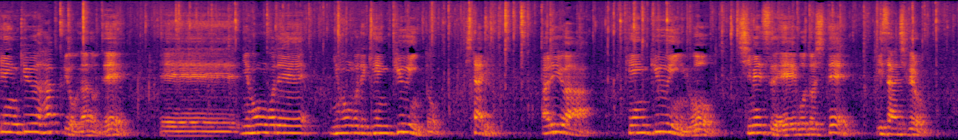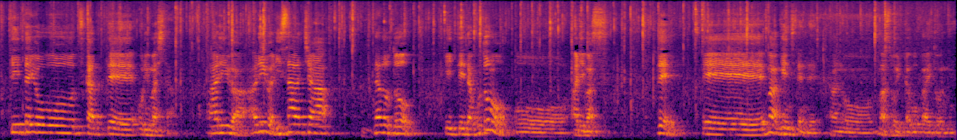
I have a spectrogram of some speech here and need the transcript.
研究発表などで、えー日本語で日本語で研究員としたりあるいは研究員を示す英語として research fellow っていった用語を使っておりました。あるいはあるいは researcher などと言っていたこともあります。で、えーまあ、現時点であの、まあ、そういったご回答に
